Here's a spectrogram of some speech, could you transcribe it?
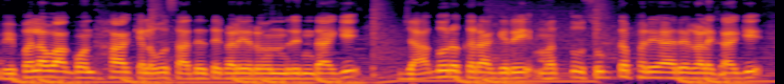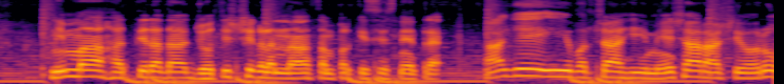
ವಿಫಲವಾಗುವಂತಹ ಕೆಲವು ಸಾಧ್ಯತೆಗಳಿರುವುದರಿಂದಾಗಿ ಜಾಗರೂಕರಾಗಿರಿ ಮತ್ತು ಸೂಕ್ತ ಪರಿಹಾರಗಳಿಗಾಗಿ ನಿಮ್ಮ ಹತ್ತಿರದ ಜ್ಯೋತಿಷಿಗಳನ್ನು ಸಂಪರ್ಕಿಸಿ ಸ್ನೇಹಿತರೆ. ಹಾಗೆಯೇ ಈ ವರ್ಷ ಈ ಮೇಷ ರಾಶಿಯವರು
